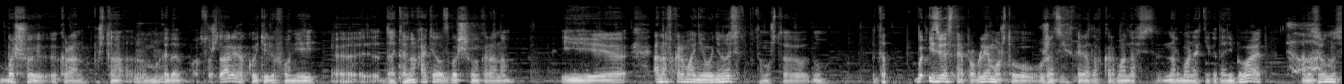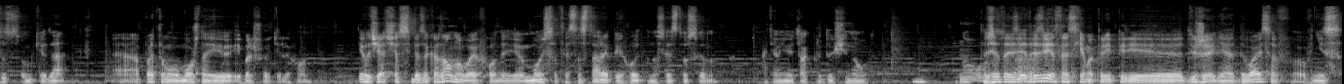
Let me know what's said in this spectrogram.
большой экран, потому что mm-hmm. мы когда обсуждали, какой телефон ей э, дать, она хотела с большим экраном. И она в кармане его не носит, потому что ну, Это известная проблема, что у женских нарядов карманов нормальных никогда не бывает, а на все носят сумки, да. Э, поэтому можно и, и большой телефон. И вот я сейчас себе заказал новый iPhone, и мой, соответственно, старый переходит по наследству сыну. Хотя у него и так предыдущий ноут. Ну, То есть это, это известная схема передвижения девайсов вниз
